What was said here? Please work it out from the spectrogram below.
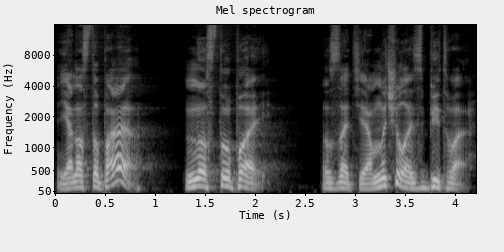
«Я наступаю?» «Наступай!» Затем началась битва.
